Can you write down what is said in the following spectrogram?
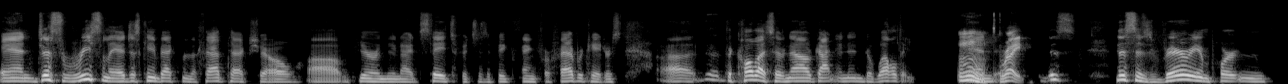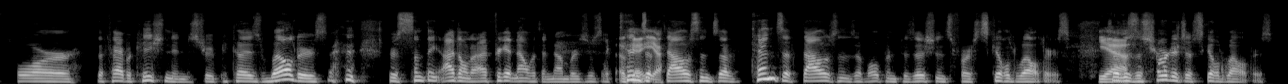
And just recently, I just came back from the FabTech show uh, here in the United States, which is a big thing for fabricators. Uh, the, the cobots have now gotten into welding. Mm, And- right. This this is very important for the fabrication industry because welders, there's something I don't know, I forget now what the numbers. There's like Okay, tens yeah. of thousands of tens of thousands of open positions for skilled welders. Yeah. So there's a shortage of skilled welders.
